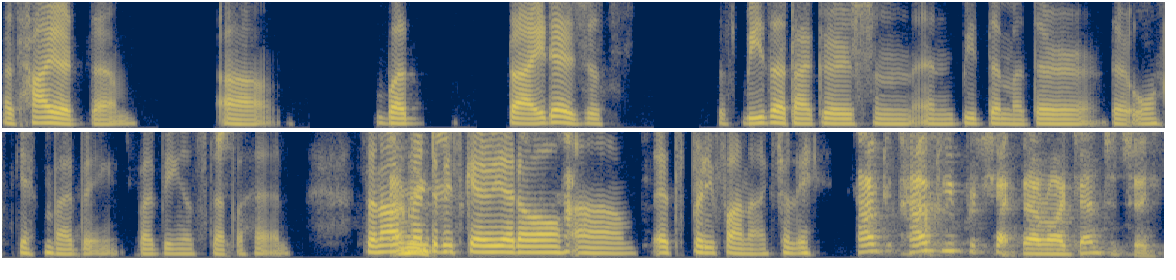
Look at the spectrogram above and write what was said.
has hired them. Uh, but the idea is just just be the attackers and, and beat them at their their own game by being by being a step ahead. So not I mean, meant to be scary at all. Um, it's pretty fun actually. How how do you protect their identity?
